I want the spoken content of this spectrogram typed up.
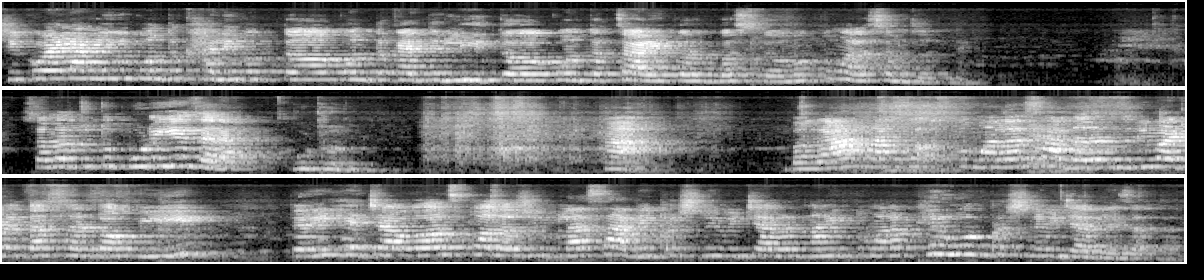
शिकवायला लागले की कोणतं खाली बघतं कोणतं काहीतरी लिहितं कोणतं चाळी करत बसतं मग तुम्हाला समजत नाही. समर्थ तू पुढे ये जरा उठून. हा. बघा हा तुम्हाला साधारण जरी वाटत असला टॉपिक तरी ह्याच्यावर स्कॉलरशिपला साधे प्रश्न विचारत नाही तुम्हाला फिरवून प्रश्न विचारले जातात.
